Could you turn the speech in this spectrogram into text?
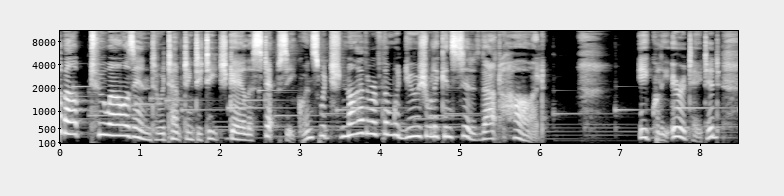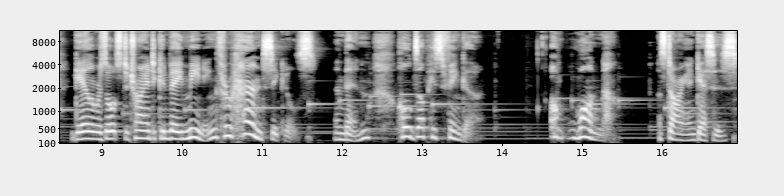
about two hours into attempting to teach Gale a step sequence which neither of them would usually consider that hard. Equally irritated, Gale resorts to trying to convey meaning through hand signals, and then holds up his finger. A one, Astarion guesses.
